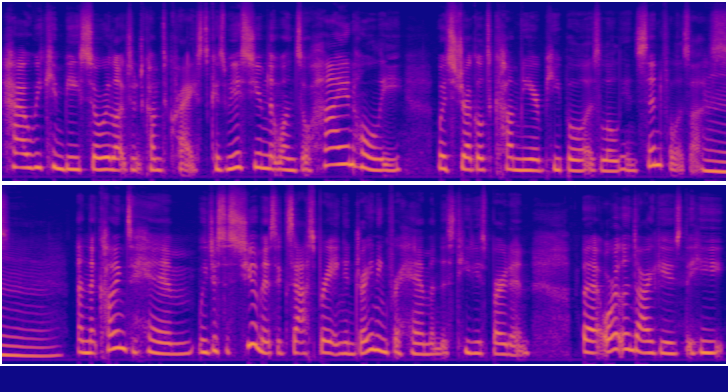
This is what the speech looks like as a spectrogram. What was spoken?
how we can be so reluctant to come to Christ because we assume that one so high and holy would struggle to come near people as lowly and sinful as us. And that coming to Him, we just assume it's exasperating and draining for Him and this tedious burden. But Ortlund argues that He,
